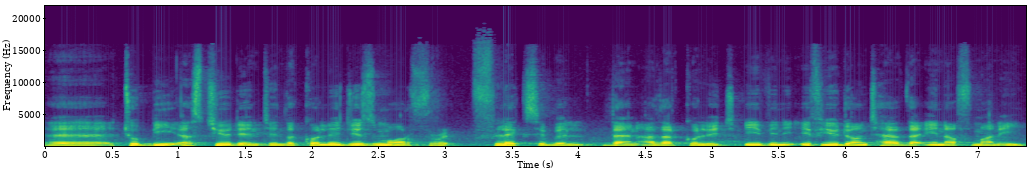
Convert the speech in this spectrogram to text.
uh, to be a student in the college is more flexible than other college. Even if you don't have the enough money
